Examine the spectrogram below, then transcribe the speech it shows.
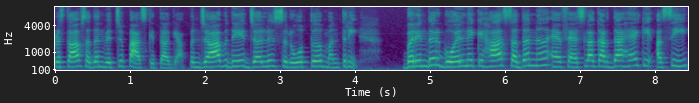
ਪ੍ਰਸਤਾਵ ਸਦਨ ਵਿੱਚ ਪਾਸ ਕੀਤਾ ਗਿਆ। ਪੰਜਾਬ ਦੇ ਜਲ ਸਰੋਤ ਮੰਤਰੀ ਬਰਿੰਦਰ ਗੋਇਲ ਨੇ ਕਿਹਾ, ਸਦਨ ਇਹ ਫੈਸਲਾ ਕਰਦਾ ਹੈ ਕਿ ਅਸੀਂ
